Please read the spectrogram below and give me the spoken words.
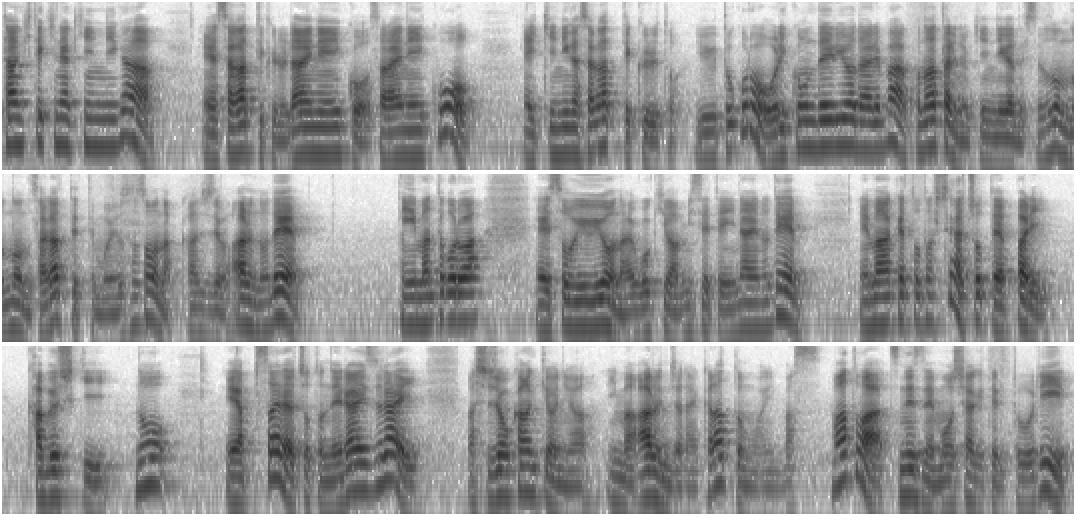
短期的な金利が下がってくる来年以降再来年以降金利が下がってくるというところを織り込んでいるようであればこの辺りの金利がですねどんどんどんどん下がっていっても良さそうな感じではあるので今のところはそういうような動きは見せていないのでマーケットとしてはちょっとやっぱり株式のアップサイドはちょっと狙いづらい市場環境には今あるんじゃないかなと思います。あとは常々申し上げている通り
